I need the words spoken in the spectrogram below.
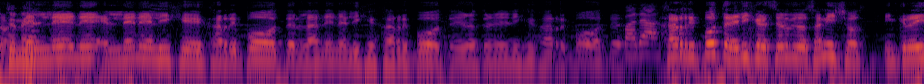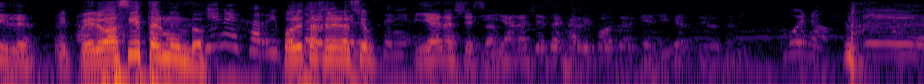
Bueno, tiene... el nene, el nene elige Harry Potter, la nena elige Harry Potter, el otro nene elige Harry Potter. Pará. Harry Potter elige el Señor de los Anillos, increíble. Eh, Pero así está el mundo. ¿Quién es Harry Potter? Por esta el generación. Y Ana Yesa. Y Ana Jess es Harry Potter que elige al Señor de los Anillos. Bueno, eh,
